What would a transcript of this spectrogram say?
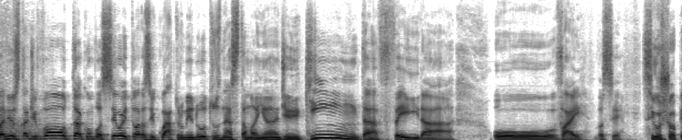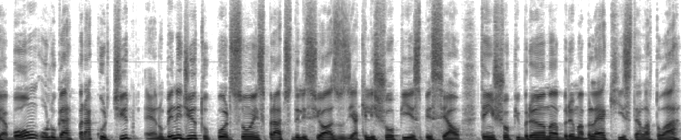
Ativa News está de volta com você, 8 horas e quatro minutos nesta manhã de quinta-feira. O vai, você. Se o chopp é bom, o lugar para curtir é no Benedito. Porções, pratos deliciosos e aquele chopp especial. Tem chopp Brahma, Brahma Black Stella Artois.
